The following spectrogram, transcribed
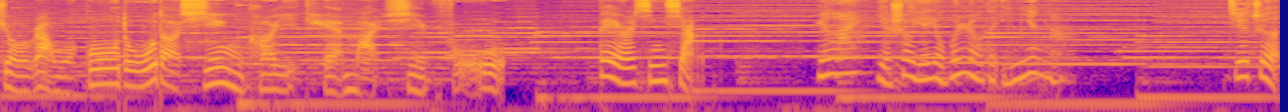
就让我孤独的心可以填满幸福。贝尔心想：“原来野兽也有温柔的一面啊。”接着，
